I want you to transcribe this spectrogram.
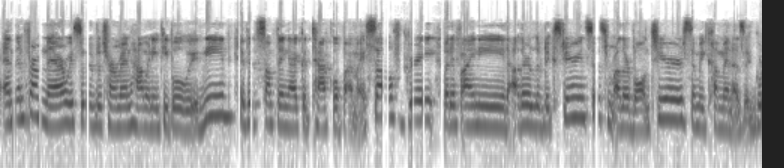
And then from there, we sort of determine how many people we need. If it's something I could tackle by myself, great. But if I need other lived experiences from other volunteers, then we come in as a group.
